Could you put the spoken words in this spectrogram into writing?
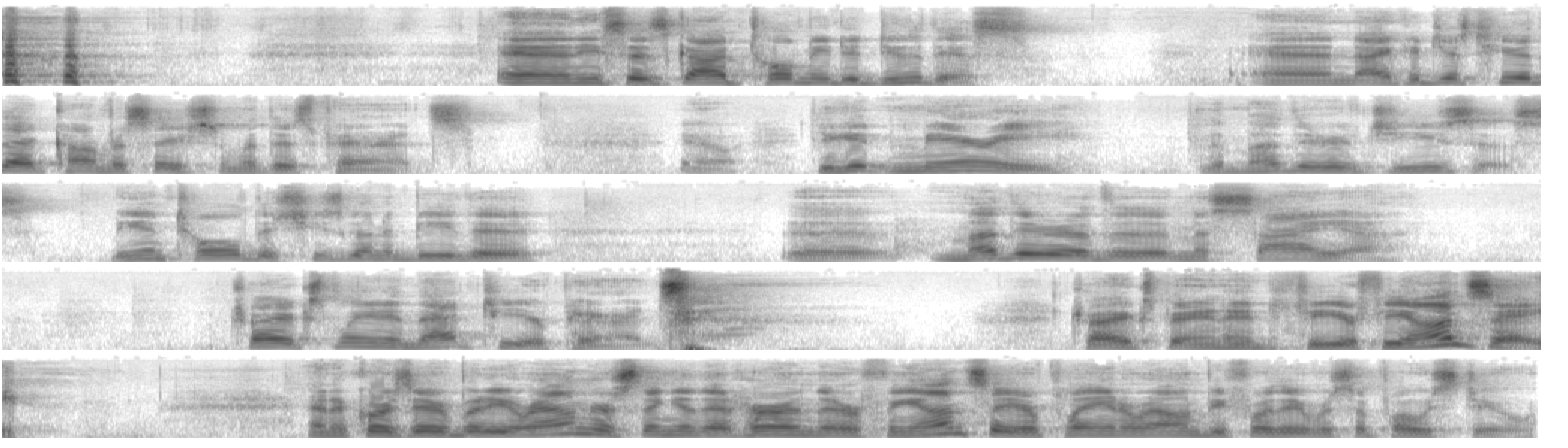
and he says, God told me to do this. And I could just hear that conversation with his parents. You know, you get Mary, the mother of Jesus, being told that she's going to be the, the mother of the Messiah. Try explaining that to your parents. Try explaining it to your fiance. And of course, everybody around her is thinking that her and their fiance are playing around before they were supposed to.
